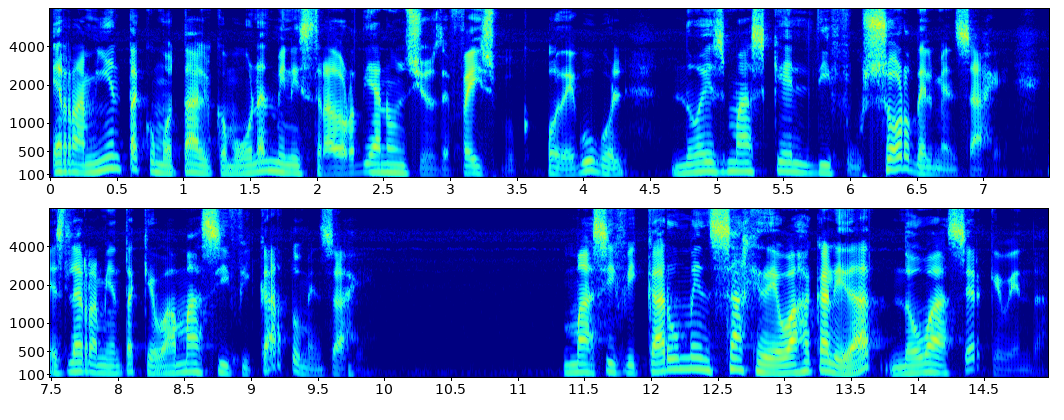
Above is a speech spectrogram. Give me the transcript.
herramienta como tal, como un administrador de anuncios de Facebook o de Google, no es más que el difusor del mensaje. Es la herramienta que va a masificar tu mensaje. Masificar un mensaje de baja calidad no va a hacer que venda.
